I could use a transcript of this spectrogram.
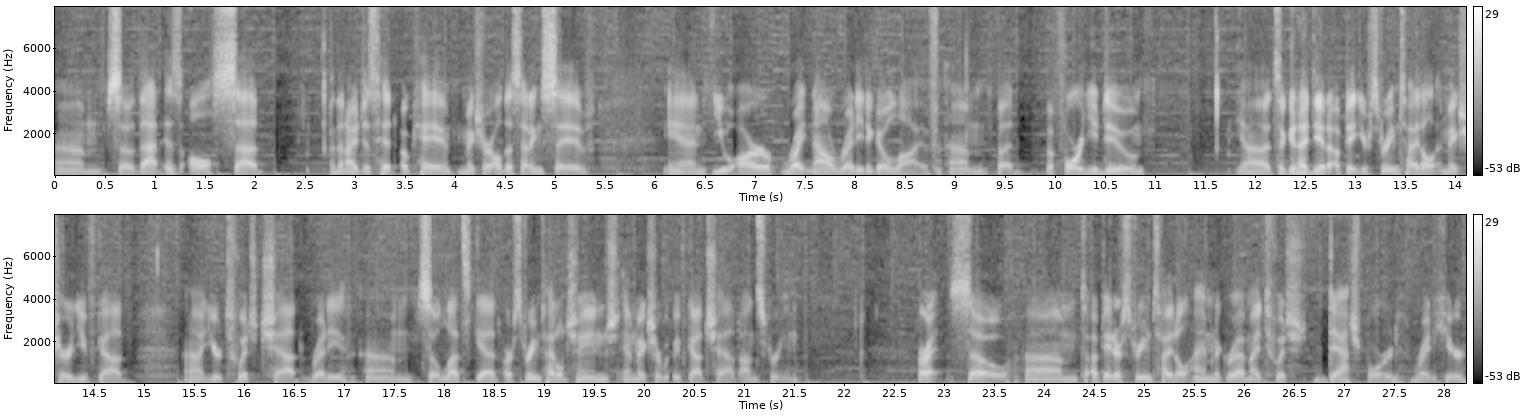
Um, so that is all set. And then I just hit OK, make sure all the settings save. and you are right now ready to go live. Um, but before you do, uh, it's a good idea to update your stream title and make sure you've got uh, your Twitch chat ready. Um, so let's get our stream title changed and make sure we've got chat on screen. All right, so um, to update our stream title, I'm going to grab my Twitch dashboard right here,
